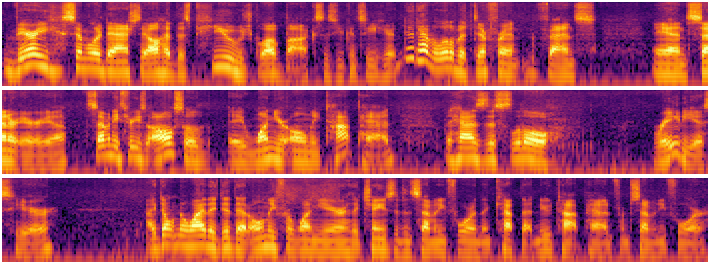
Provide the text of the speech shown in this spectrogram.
very similar dash. They all had this huge glove box, as you can see here. It did have a little bit different vents and center area. 73 is also a one-year only top pad that has this little radius here. I don't know why they did that only for one year. They changed it in 74 and then kept that new top pad from 74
